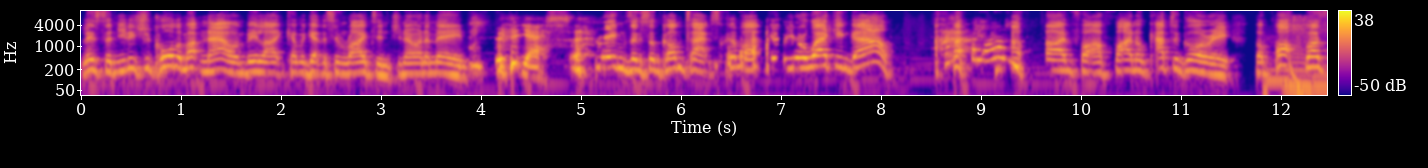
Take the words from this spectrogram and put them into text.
Listen, you should call them up now and be like, "Can we get this in writing?" Do you know what I mean? yes. Rings and some contacts. Come on, you're- you're a working girl. Time for our final category: the Pop Buzz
